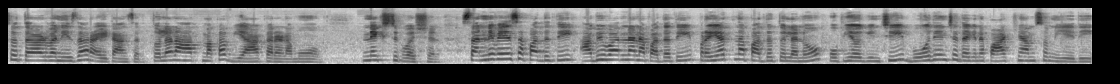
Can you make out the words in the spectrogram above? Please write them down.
so third one is the right answer తులనాత్మక వ్యాకరణము నెక్స్ట్ క్వశ్చన్ సన్నివేశ పద్ధతి అభివర్ణన పద్ధతి ప్రయత్న పద్ధతులను ఉపయోగించి బోధించదగిన పాఠ్యాంశం ఏది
